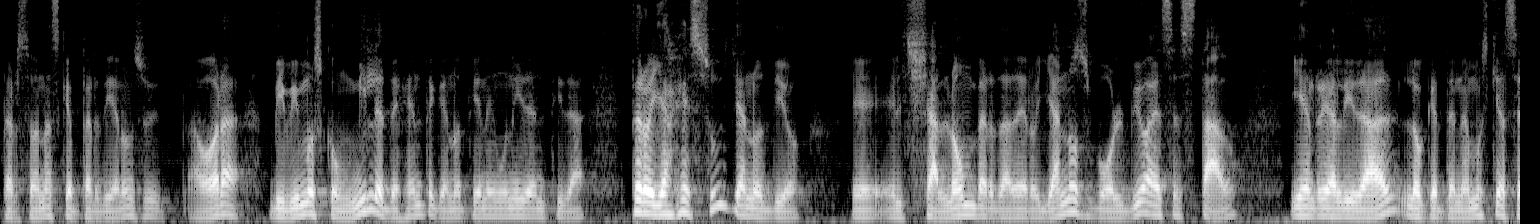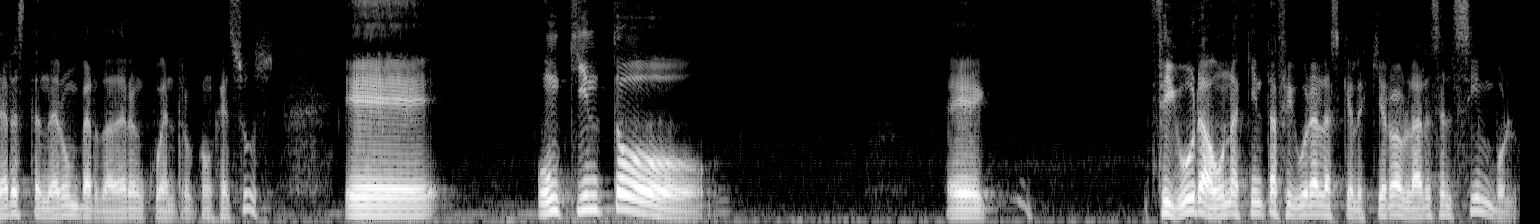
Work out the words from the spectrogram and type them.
Personas que perdieron su... Ahora vivimos con miles de gente que no tienen una identidad, pero ya Jesús ya nos dio eh, el shalom verdadero, ya nos volvió a ese estado y en realidad lo que tenemos que hacer es tener un verdadero encuentro con Jesús. Eh, un quinto eh, figura, una quinta figura de las que les quiero hablar es el símbolo.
